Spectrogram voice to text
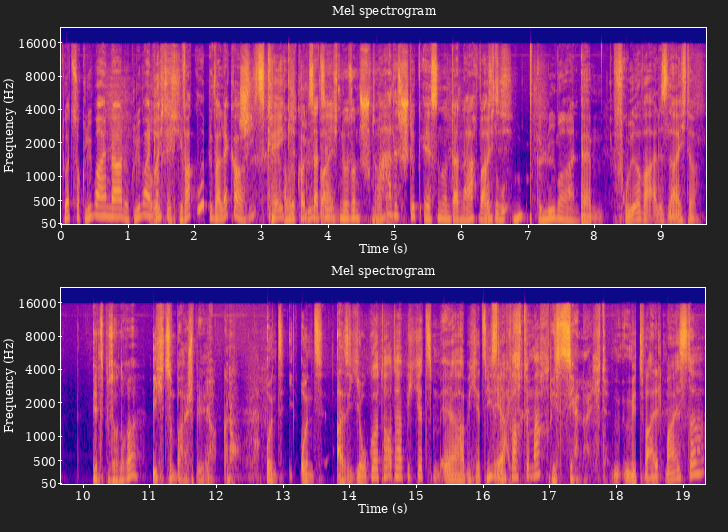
Du hattest doch Glühwein da, du Glühwein. Richtig. Die war gut, die war lecker. Cheesecake, Aber du konntest Glühwein. tatsächlich nur so ein schmales Stück essen und danach warst Richtig. du Lümeran. ähm, früher war alles leichter. Insbesondere? Ich zum Beispiel. Ja, genau. Und, und also Joghurttorte habe ich jetzt, äh, habe ich jetzt Die ist mehrfach leicht. gemacht. Die ist sehr leicht. M- Mit Waldmeister.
